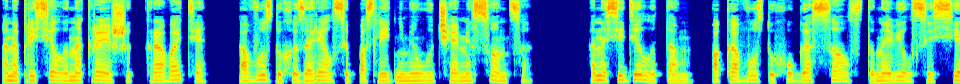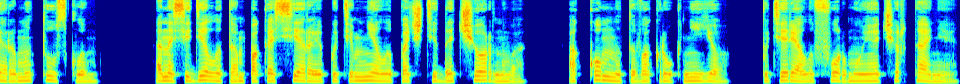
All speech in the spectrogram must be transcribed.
Она присела на краешек кровати, а воздух озарялся последними лучами солнца. Она сидела там, пока воздух угасал, становился серым и тусклым. Она сидела там, пока серое потемнело почти до черного, а комната вокруг нее потеряла форму и очертания.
